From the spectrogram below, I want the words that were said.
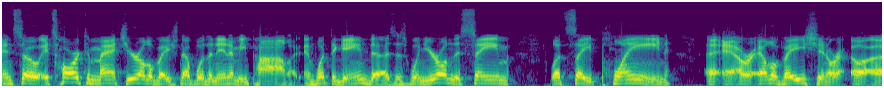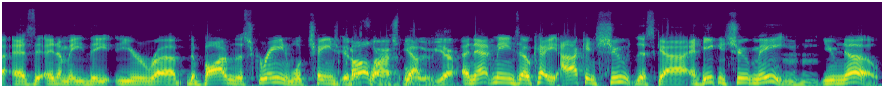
and so it's hard to match your elevation up with an enemy pilot. And what the game does is when you're on the same, let's say, plane uh, or elevation or uh, uh, as the enemy, the your uh, the bottom of the screen will change It'll color. flash blue, yeah. and that means okay, I can shoot this guy and he can shoot me. Mhm. You know,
